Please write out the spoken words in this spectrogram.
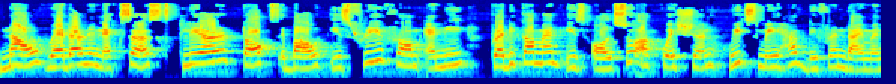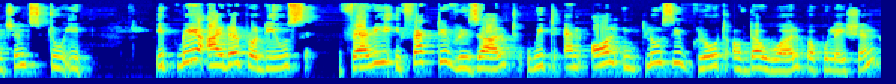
Now, whether a nexus Sklair talks about is free from any predicament is also a question which may have different dimensions to it. It may either produce very effective result with an all-inclusive growth of the world population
